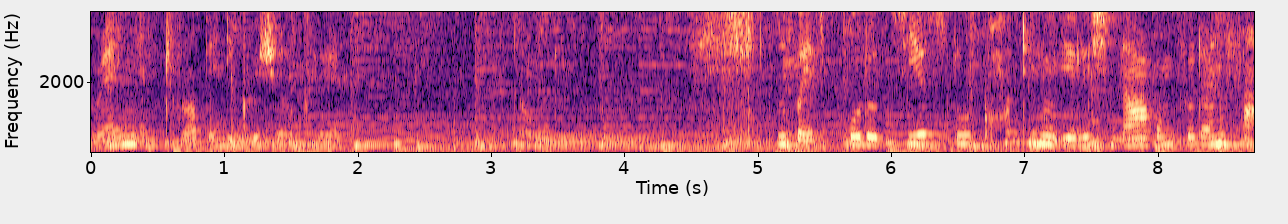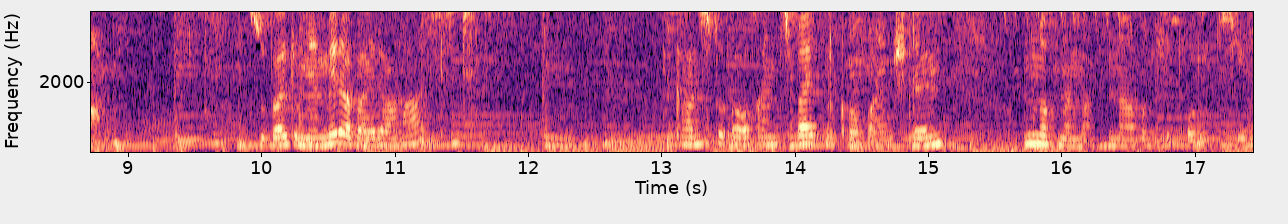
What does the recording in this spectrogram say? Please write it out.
Drang and Drop in die Küche. Okay. Super, jetzt produzierst du kontinuierlich Nahrung für deine Farm. Sobald du mehr Mitarbeiter hast, kannst du auch einen zweiten Koch einstellen, um noch mehr Nahrung zu produzieren.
